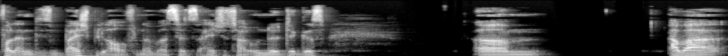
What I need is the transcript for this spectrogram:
voll an diesem Beispiel auf, ne, was jetzt eigentlich total unnötig ist. Ähm, aber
